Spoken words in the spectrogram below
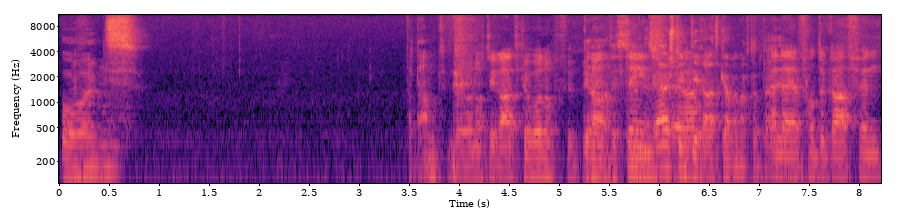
Und verdammt, Da war noch die Radka war noch für Genau, Stimmt. Ja, stimmt, die Radkammer noch dabei. Eine Fotografin.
